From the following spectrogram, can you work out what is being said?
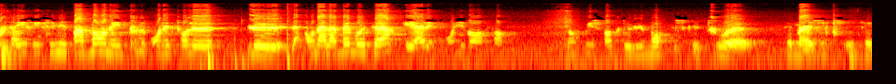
Donc ça y est, c'est fini. Maintenant, on est, on est sur le. On a la même hauteur et allez, on y va ensemble. Donc oui, je pense que l'humour, plus que tout, euh, c'est magique c'est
